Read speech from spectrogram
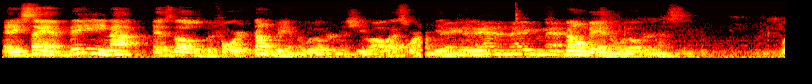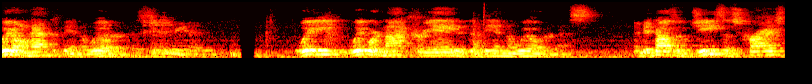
And he's saying, Be ye not as those before. It. Don't be in the wilderness, you all. That's where I'm getting to. Amen and amen. Don't be in the wilderness. We don't have to be in the wilderness. We, we were not created to be in the wilderness. And because of Jesus Christ,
